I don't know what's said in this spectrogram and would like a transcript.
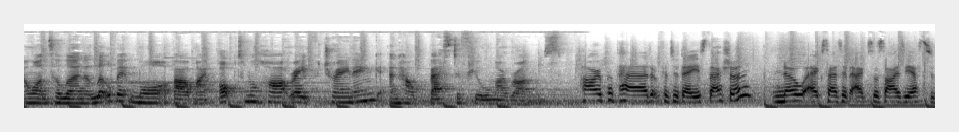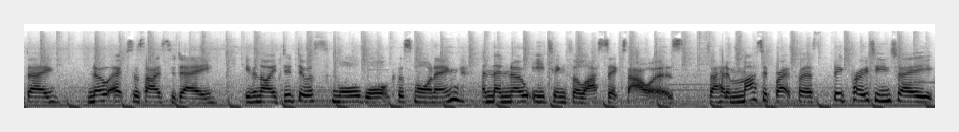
I want to learn a little bit more about my optimal heart rate for training and how best to fuel my runs. How I prepared for today's session. No excessive exercise yesterday, no exercise today, even though I did do a small walk this morning, and then no eating for the last six hours. So I had a massive breakfast, big protein shake,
